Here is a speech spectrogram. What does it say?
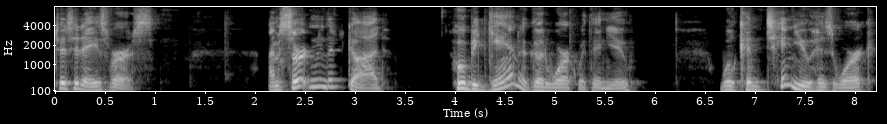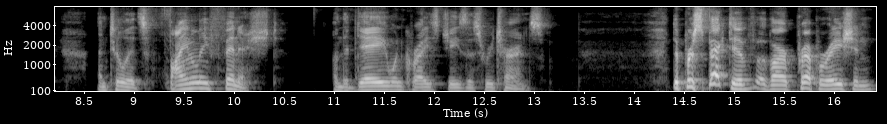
to today's verse. I'm certain that God, who began a good work within you, will continue his work until it's finally finished on the day when Christ Jesus returns. The perspective of our preparation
